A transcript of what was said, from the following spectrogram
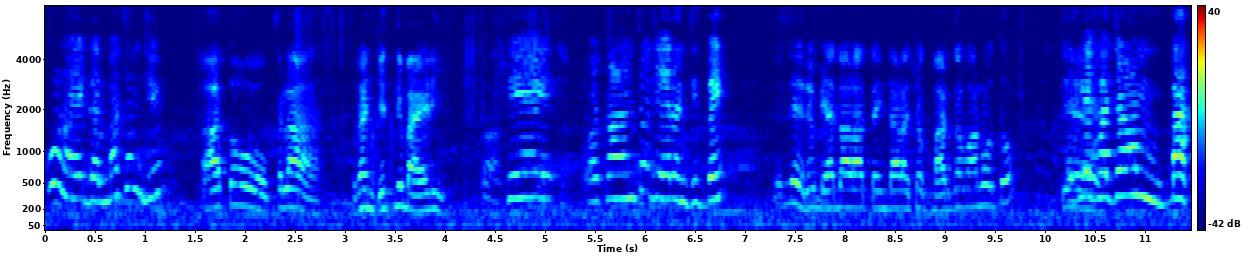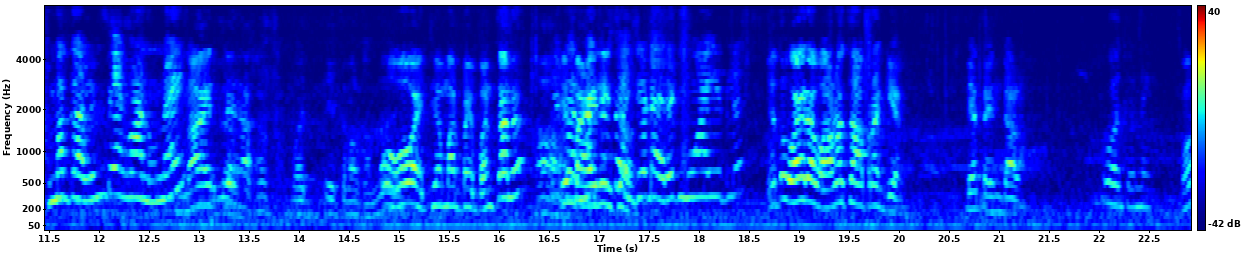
કોણ એ ઘરમાં છે ને જીવ? આ તો પેલા રંજીતની બાયડી. હા. તે ઓળખાણ છો જે રણજીતભાઈ? એટલે રે બે દાડા ત્રણ દાડા ચોક બહાર જવાનો હતો. એટલે હજામ બાથમાં ગાલીને બેહવાનું નહીં? ના એટલે એ તમારા ઓ હોય અહીંથી અમાર ભાઈ બનતા ને? એ બાયડી છે જે ડાયરેક્ટ મુ આવી એટલે? એ તો વાયરા રવાનો છે આપણા ઘેર. બે ત્રણ દાડા. વધુ નહીં. હો?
